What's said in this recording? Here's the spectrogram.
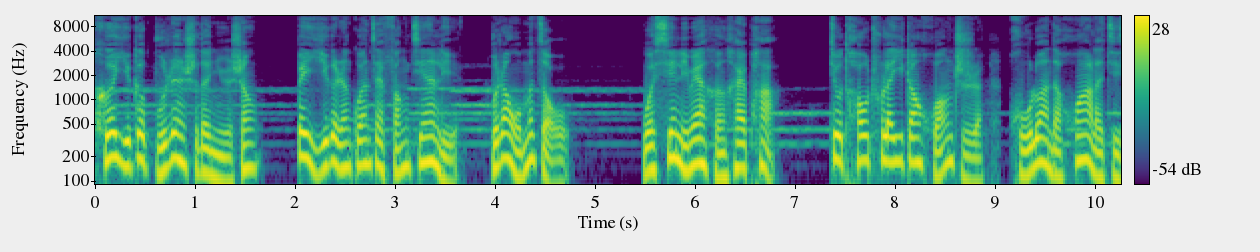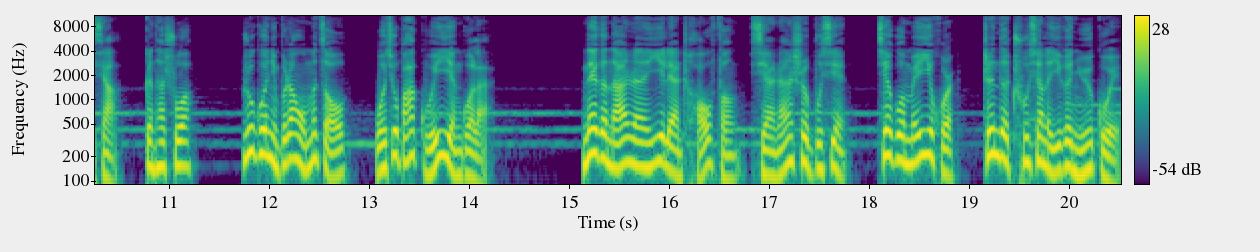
和一个不认识的女生被一个人关在房间里，不让我们走。我心里面很害怕，就掏出来一张黄纸，胡乱的画了几下，跟他说：“如果你不让我们走。”我就把鬼引过来。那个男人一脸嘲讽，显然是不信。结果没一会儿，真的出现了一个女鬼。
